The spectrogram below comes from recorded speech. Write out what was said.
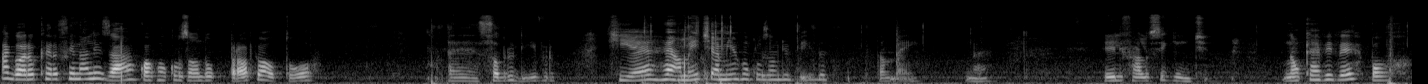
agora eu quero finalizar com a conclusão do próprio autor é, sobre o livro, que é realmente a minha conclusão de vida também. Né? Ele fala o seguinte: não quer viver por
